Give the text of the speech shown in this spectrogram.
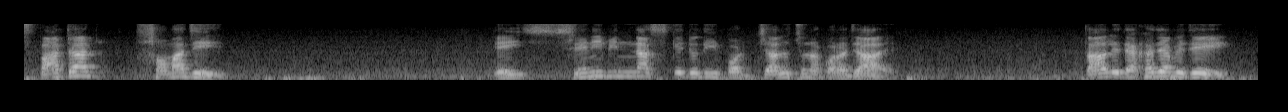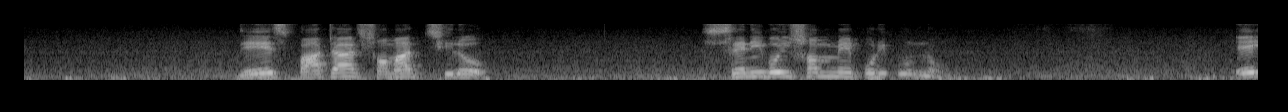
স্পার্টার সমাজে এই শ্রেণীবিন্যাসকে যদি পর্যালোচনা করা যায়, তাহলে দেখা যাবে যে যে স্পার্টার সমাজ ছিল শ্রেণি বৈষম্যে পরিপূর্ণ। এই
